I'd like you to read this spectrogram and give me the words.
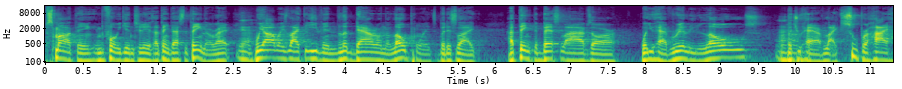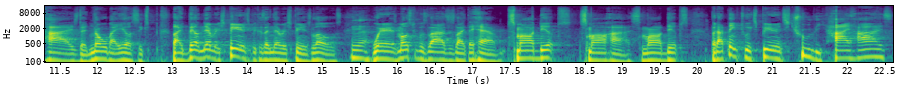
small thing. And before we get into this, I think that's the thing, though, right? Yeah. We always like to even look down on the low points, but it's like I think the best lives are when you have really lows, but you have like super high highs that nobody else exp- like they'll never experience because they never experienced lows. Yeah. Whereas most people's lives is like they have small dips, small highs, small dips. But I think to experience truly high highs,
